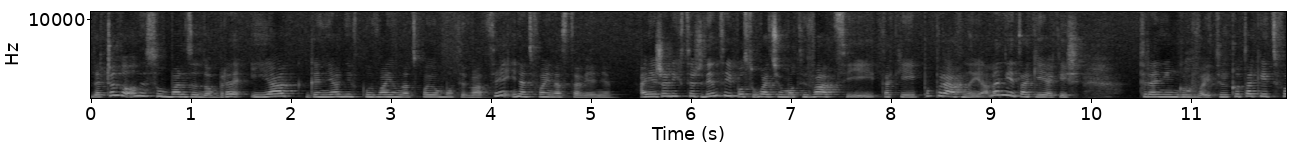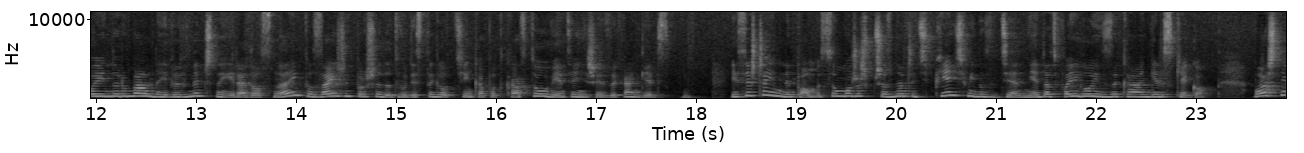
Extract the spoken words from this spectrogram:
dlaczego one są bardzo dobre i jak genialnie wpływają na Twoją motywację i na Twoje nastawienie. A jeżeli chcesz więcej posłuchać o motywacji, takiej poprawnej, ale nie takiej jakiejś treningowej, tylko takiej Twojej normalnej, wewnętrznej i radosnej, to zajrzyj proszę do 20 odcinka podcastu Więcej niż język angielski. Jest jeszcze inny pomysł. Możesz przeznaczyć 5 minut dziennie dla Twojego języka angielskiego. Właśnie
